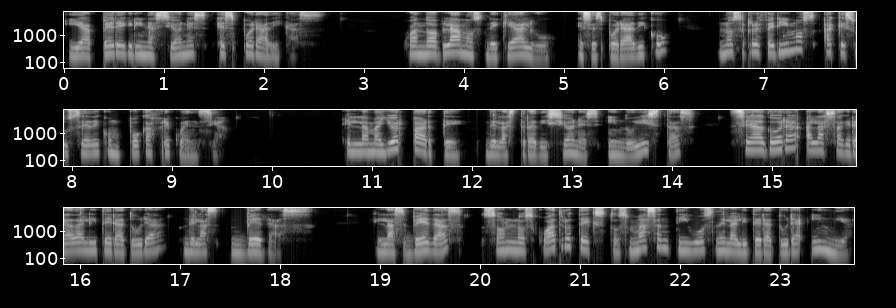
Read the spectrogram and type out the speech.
y a peregrinaciones esporádicas. Cuando hablamos de que algo es esporádico, nos referimos a que sucede con poca frecuencia. En la mayor parte de las tradiciones hinduistas se adora a la sagrada literatura de las Vedas. Las Vedas son los cuatro textos más antiguos de la literatura india,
